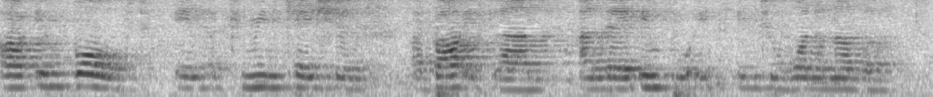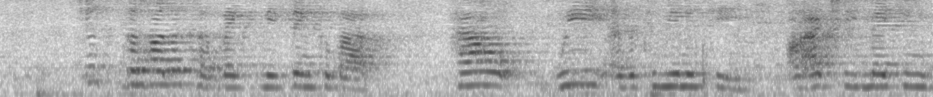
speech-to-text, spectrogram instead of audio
are involved in a communication about Islam and they input into one another. Just the halaqah makes me think about how we as a community are actually making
